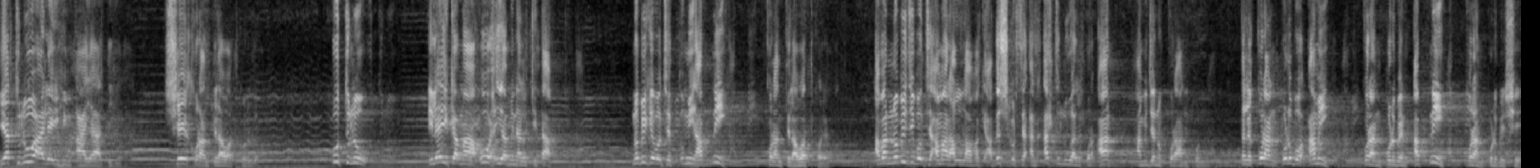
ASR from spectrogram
ইয়াতলু আলাইহিম আয়াতিহি। সে কোরআন তেলাওয়াত করবে। উতলু ইলাইকা মা উহিয়া মিনাল কিতাব। নবীকে বলছে, তুমি, আপনি কোরআন তেলাওয়াত করেন। আবার নবীজি বলছে, আমার আল্লাহ আমাকে আদেশ করছে, আন আতলু আল কোরআন। আমি যেন কোরআন পড়ব তাহলে কোরআন পড়ব আমি কোরআন পড়বেন আপনি, কোরআন পড়বে সে।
